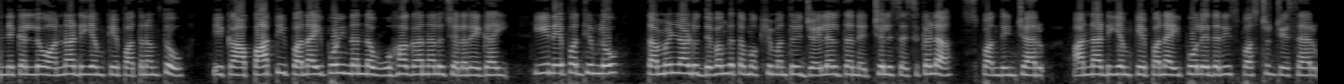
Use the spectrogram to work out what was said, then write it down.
ఎన్నికల్లో అన్నాడీఎంకే పతనంతో ఇక ఆ పార్టీ పని అయిపోయిందన్న ఊహాగానాలు చెలరేగాయి. ఈ నేపథ్యంలో తమిళనాడు దివంగత ముఖ్యమంత్రి జయలలిత నెచ్చెలి శశికళ స్పందించారు. అన్నాడీఎంకే పని అయిపోలేదని స్పష్టం చేశారు.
